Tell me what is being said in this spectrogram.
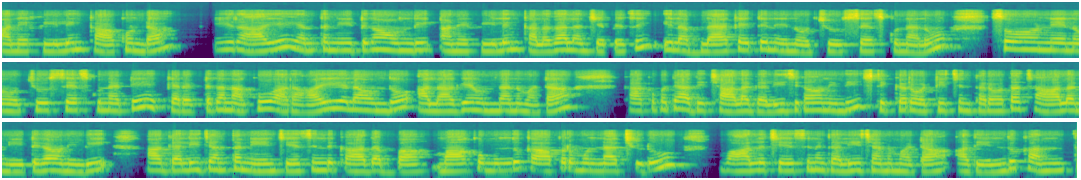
అనే ఫీలింగ్ కాకుండా ఈ రాయే ఎంత నీట్‌గా ఉంది అనే ఫీలింగ్ కలగాలని చెప్పేసి ఇలా బ్లాక్ అయితే నేను చూస్ చేసుకున్నాను. సో, నేను చూస్ చేసుకున్నట్టే కరెక్ట్‌గా నాకు ఆ రాయి ఎలా ఉందో అలాగే ఉందన్నమాట. కాకపోతే అది చాలా గలీజ్‌గా ఉన్నింది. స్టిక్కర్ ఒట్టించిన తర్వాత చాలా నీట్‌గా ఉన్నింది. ఆ గలీజ్ అంతా నేను చేసింది కాదబ్బా! మాకు ముందు కాపురం ఉన్న చూడు, వాళ్ళు చేసిన గలీజ్ అన్నమాట. అది ఎందుకు అంత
